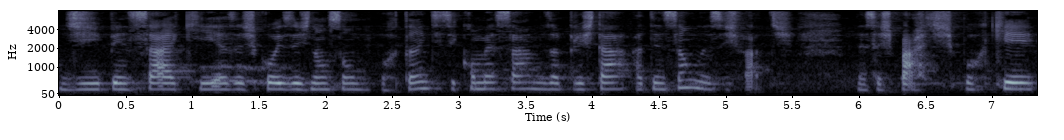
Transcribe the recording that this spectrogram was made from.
de pensar que essas coisas não são importantes e começarmos a prestar atenção nesses fatos nessas partes, porque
